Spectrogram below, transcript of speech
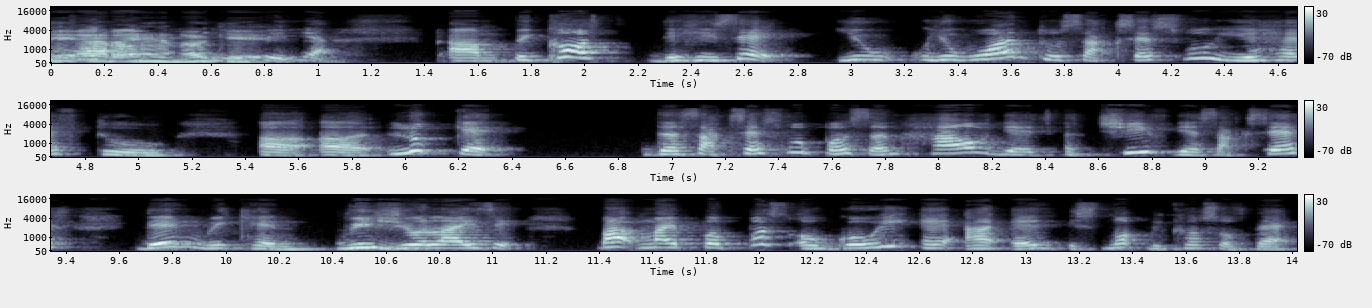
ARN, okay. Yeah. Um, because he said you you want to successful, you have to uh, uh look at the successful person, how they achieve their success, then we can visualize it. But my purpose of going ARN is not because of that.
